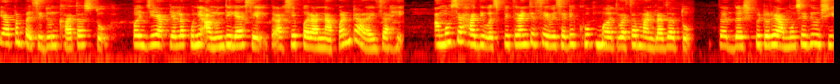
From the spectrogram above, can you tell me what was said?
ते आपण पैसे देऊन खात असतो. पण जे आपल्याला कोणी आणून दिले असेल तर असे परांना आपण टाळायचं आहे. अमावस्या हा दिवस पितरांच्या सेवेसाठी खूप महत्त्वाचा मानला जातो. तर दशपिटोरी अमावस्या दिवशी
